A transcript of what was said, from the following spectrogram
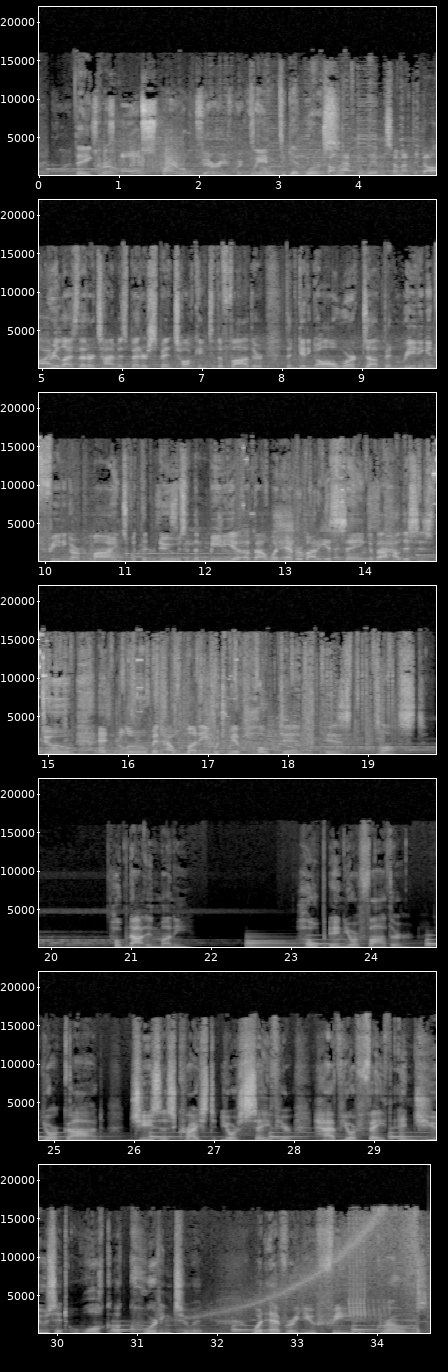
they grow. all spiraled very quickly. going to get worse. Some have to live and some have to die. Realize that our time is better spent talking to the Father than getting all worked up and reading and feeding our minds with the news and the media about what everybody is saying about how this is doom and gloom and how money, which we have hoped in, is lost. Hope not in money. Hope in your Father, your God, Jesus Christ, your Savior. Have your faith and use it. Walk according to it. Whatever you feed grows.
